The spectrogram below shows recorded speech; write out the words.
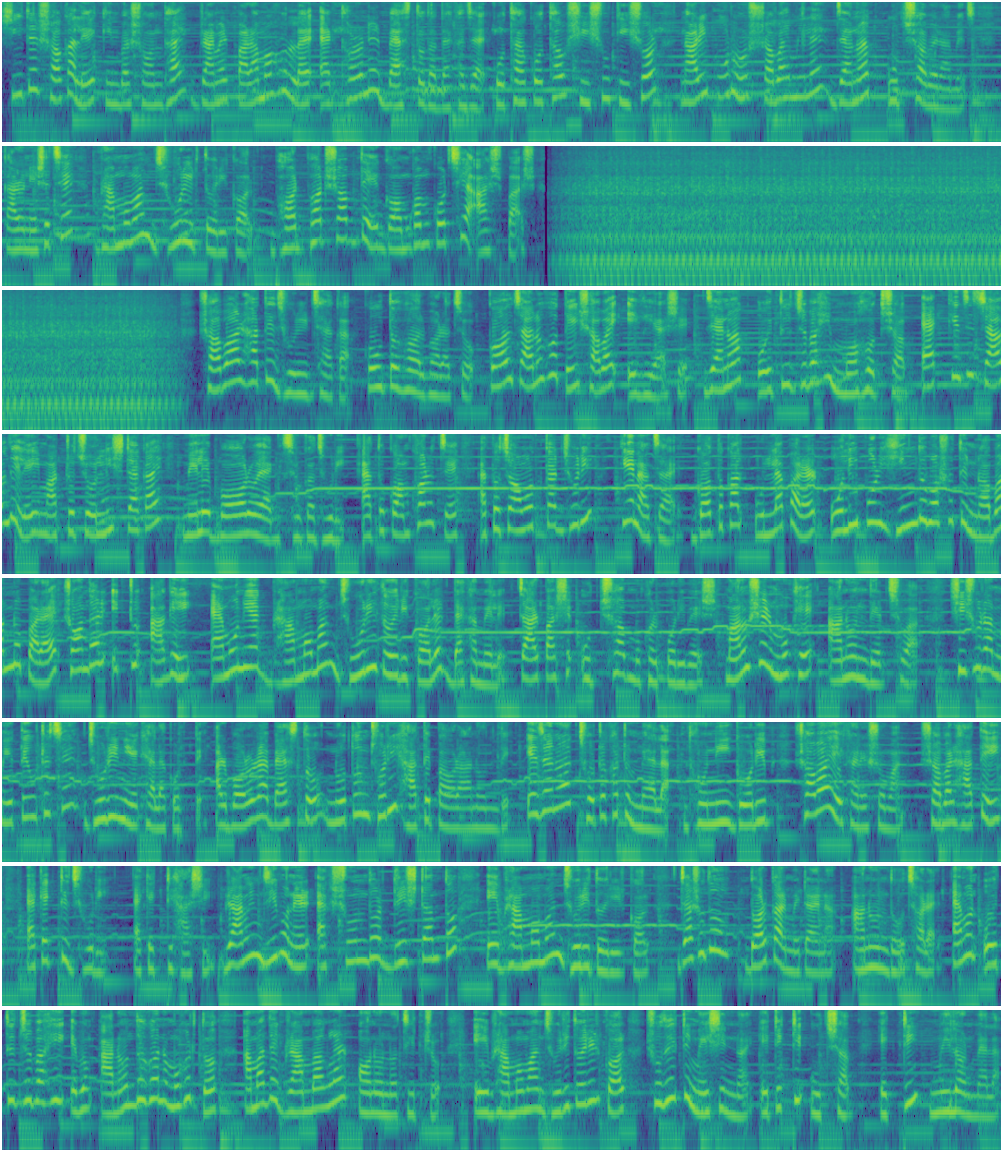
শীতের সকালে কিংবা সন্ধ্যায় গ্রামের পাড়া মহল্লায় এক ধরনের ব্যস্ততা দেখা যায়। কোথাও কোথাও শিশু, কিশোর, নারী, পুরুষ সবাই মিলে যেন এক উৎসবের আমেজ। কারণ এসেছে ভ্রাম্যমান ঝুড়ির তৈরি কল। ভট ভট শব্দে গম গম করছে আশপাশ। সবার হাতে ঝুড়ির ঝাঁকা, কৌতূহল ভরা চোখ। কল চালু হতেই সবাই এগিয়ে আসে। যেন এক ঐতিহ্যবাহী মহোৎসব। এক কেজি চাল দিলেই মাত্র চল্লিশ টাকায় মেলে বড় এক ঝোঁকা ঝুড়ি। এত কম খরচে, এত চমৎকার ঝুড়ি কে না চায় গতকাল উল্লাপাড়ার অলিপুর হিন্দু বসতির নবান্ন পাড়ায় সন্ধ্যার একটু আগেই এমনই এক ভ্রাম্যমান ঝুড়ি তৈরি কলের দেখা মেলে, চারপাশে উৎসব মুখর পরিবেশ, মানুষের মুখে আনন্দের ছোঁয়া। শিশুরা মেতে উঠেছে ঝুড়ি নিয়ে খেলা করতে, আর বড়রা ব্যস্ত নতুন ঝুড়ি হাতে পাওয়ার আনন্দে। এ যেন এক ছোটখাটো মেলা, ধনী, গরিব, সবাই এখানে সমান, সবার হাতেই এক একটি ঝুড়ি। এক একটি হাসি। গ্রামীণ জীবনের এক সুন্দর দৃষ্টান্ত এই ভ্রাম্যমান ঝুড়ি তৈরির কল, যা শুধু দরকার মেটায় না আনন্দ ছড়ায়। এমন ঐতিহ্যবাহী এবং আনন্দঘন মুহূর্ত আমাদের গ্রাম বাংলার অনন্য চিত্র। এই ভ্রাম্যমান ঝুড়ি তৈরির কল শুধু একটি মেশিন নয়, এটি একটি উৎসব, একটি মিলন মেলা।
